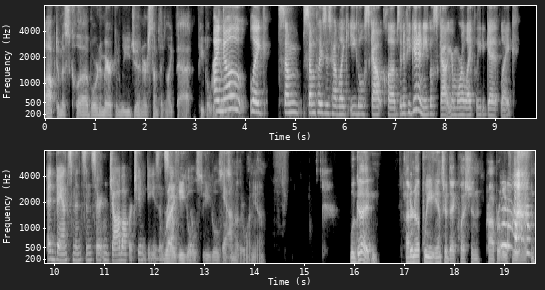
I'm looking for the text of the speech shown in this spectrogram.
optimist club or an american legion or something like that people i know that. like some some places have like eagle scout clubs and if you get an eagle scout you're more likely to get like advancements in certain job opportunities and right stuff. Right. Eagles eagles yeah. is another one yeah well good I don't know if we answered that question properly. I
